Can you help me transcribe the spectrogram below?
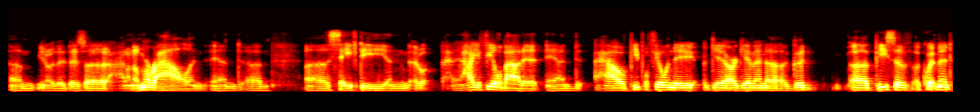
Um, you know, there's a I don't know morale and and um, uh, safety and how you feel about it and how people feel when they get are given a, a good uh, piece of equipment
